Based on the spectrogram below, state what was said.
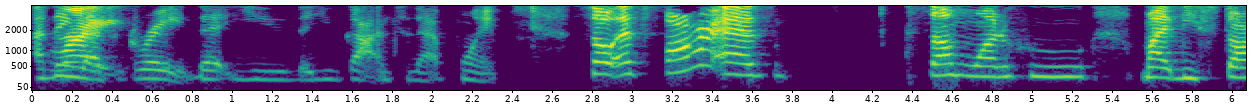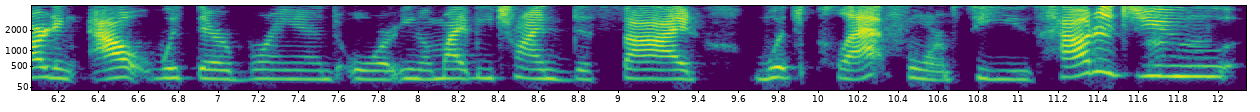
i think right. that's great that you that you've gotten to that point. So as far as someone who might be starting out with their brand or you know might be trying to decide which platforms to use how did you mm-hmm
